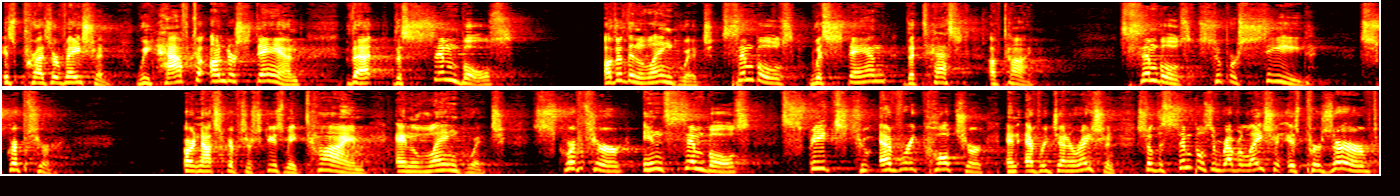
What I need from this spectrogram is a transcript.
is preservation. We have to understand that the symbols, other than language, symbols withstand the test of time. Symbols supersede scripture, or not scripture, excuse me, time and language. Scripture in symbols speaks to every culture and every generation. So the symbols in Revelation is preserved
